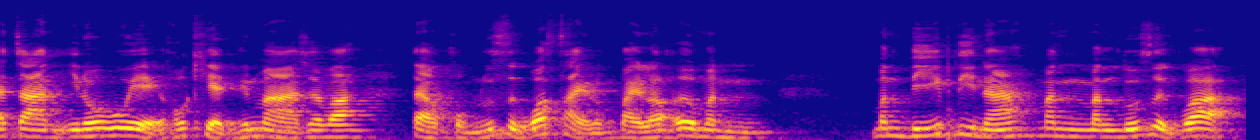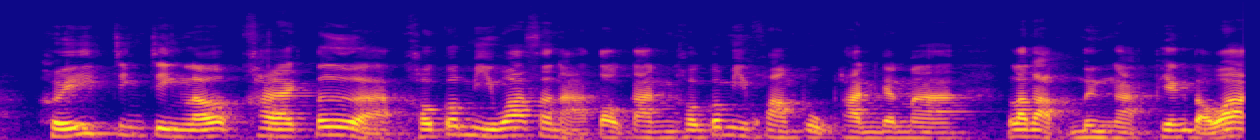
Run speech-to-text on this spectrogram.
อาจารย์อิโนอุเอะเขาเขียนขึ้นมาใช่ปะแต่ผมรู้สึกว่าใส่ลงไปแล้วเออมันมันดีฟดีนะ มันมันรู้สึกว่า เฮ้ยจริง ๆ แล้วคาแรคเตอร์อะเขาก็มีวาสนาต่อกันเขาก็มีความผูกพันกันมาระดับหนึ่งอะ เพียงแต่ว่า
